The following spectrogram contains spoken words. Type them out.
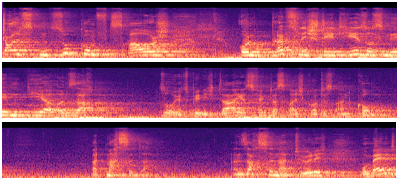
tollsten Zukunftsrausch und plötzlich steht Jesus neben dir und sagt, so, jetzt bin ich da, jetzt fängt das Reich Gottes an, komm, was machst du da? Dann sagst du natürlich, Moment,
